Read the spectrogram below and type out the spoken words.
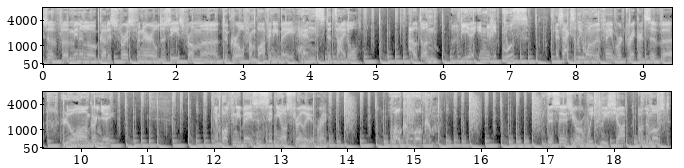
Swedish of uh, Minelo got his first venereal disease from uh, the girl from Botany Bay, hence the title. Out on Wir in Rhythmus. It's actually one of the favorite records of uh, Laurent Garnier. And Botany Bay is in Sydney, Australia, right? Welcome, welcome. This is your weekly shot of the most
